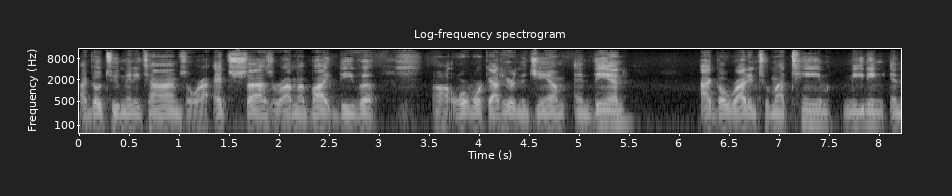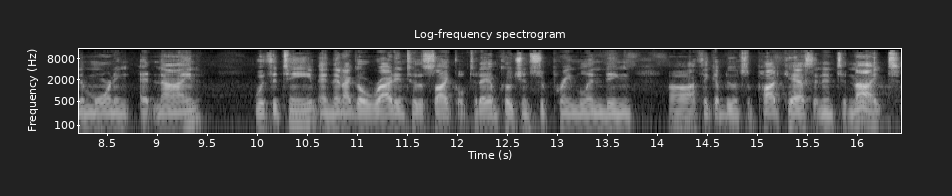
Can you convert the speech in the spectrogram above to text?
I go to many times, or I exercise, or ride my bike, Diva, uh, or work out here in the gym. And then I go right into my team meeting in the morning at nine with the team, and then I go right into the cycle. Today I'm coaching Supreme Lending. Uh, I think I'm doing some podcasts, and then tonight,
